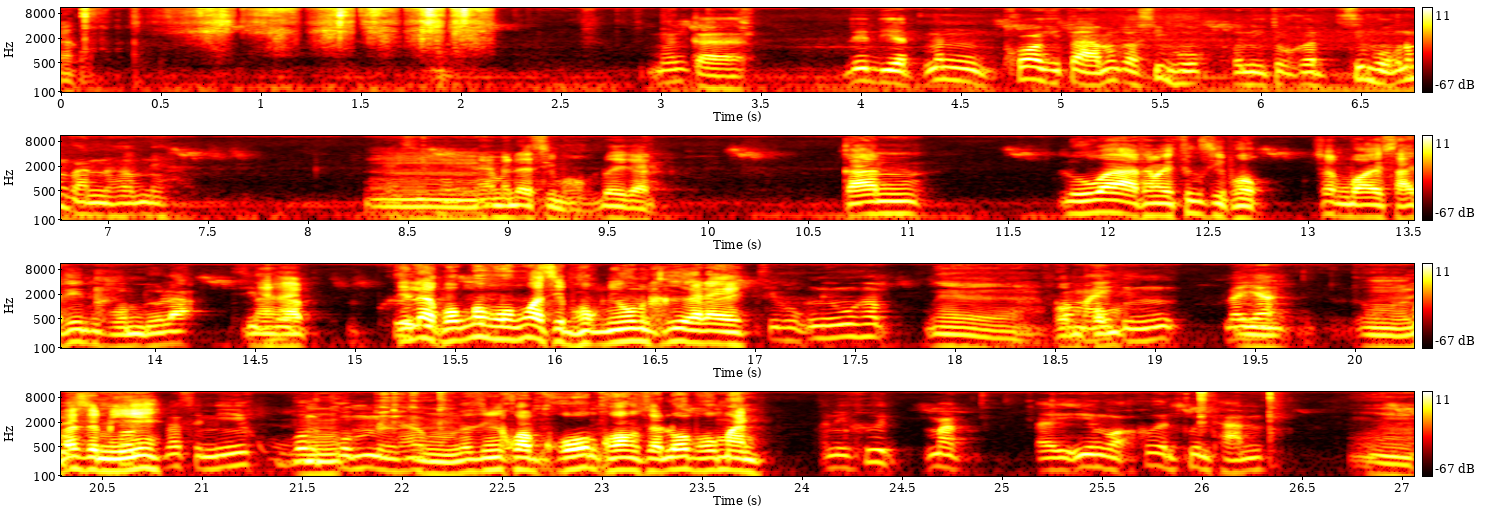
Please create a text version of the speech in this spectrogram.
นะมันก็เดียดเดียดๆมันข้อกีตาร์มันก็สิบหกอันนี้ตัวก็สิบหกน้ำกันนะครับเนี่ยอืมให้มันได้สิบหกด้วยกัน การรู้ว่าทำไมถึงสิบหกช่างบอยสายที่ผมดูแล้วนะครับ ทีแรกผมก็งงว่าสิบหกนิ้วมันคืออะไร สิบหกนิ้วครับ เออผก็มหมาผยมถึงระยะอืมรัศมีรัศมีวงกลมนะครับ อืมรัศมีความโค้งของสโลปของมัน อันนี้คือมัดไอ้เอียงเกาะเขาเป็นพื้นฐาน อืม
